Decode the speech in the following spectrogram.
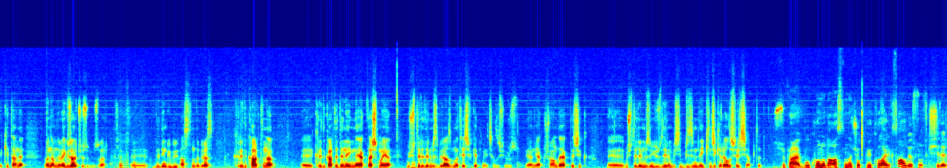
iki tane önemli ve güzel çözümümüz var. Çok güzel. Ee, dediğim gibi aslında biraz kredi kartına, e, kredi kartı deneyimine yaklaşmaya müşterilerimizi biraz buna teşvik etmeye çalışıyoruz. Yani yak, şu anda yaklaşık e, müşterilerimizin %25'i bizimle ikinci kere alışveriş yaptı. Süper. Bu konuda aslında çok büyük kolaylık sağlıyorsunuz kişilere.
